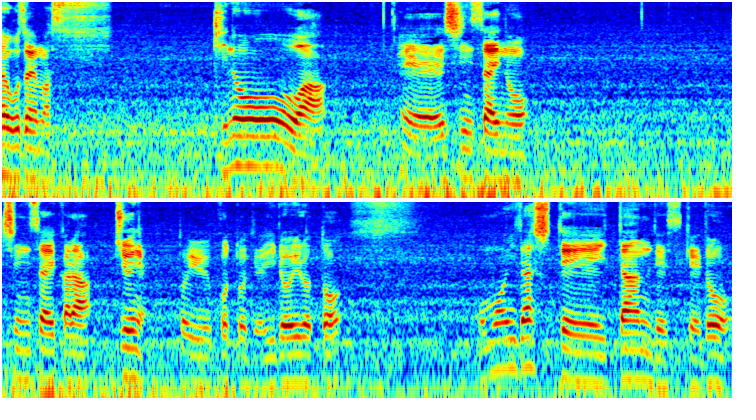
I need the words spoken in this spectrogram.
はようございます。昨日は、えー、震災の震災から10年ということでいろいろと思い出していたんですけど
